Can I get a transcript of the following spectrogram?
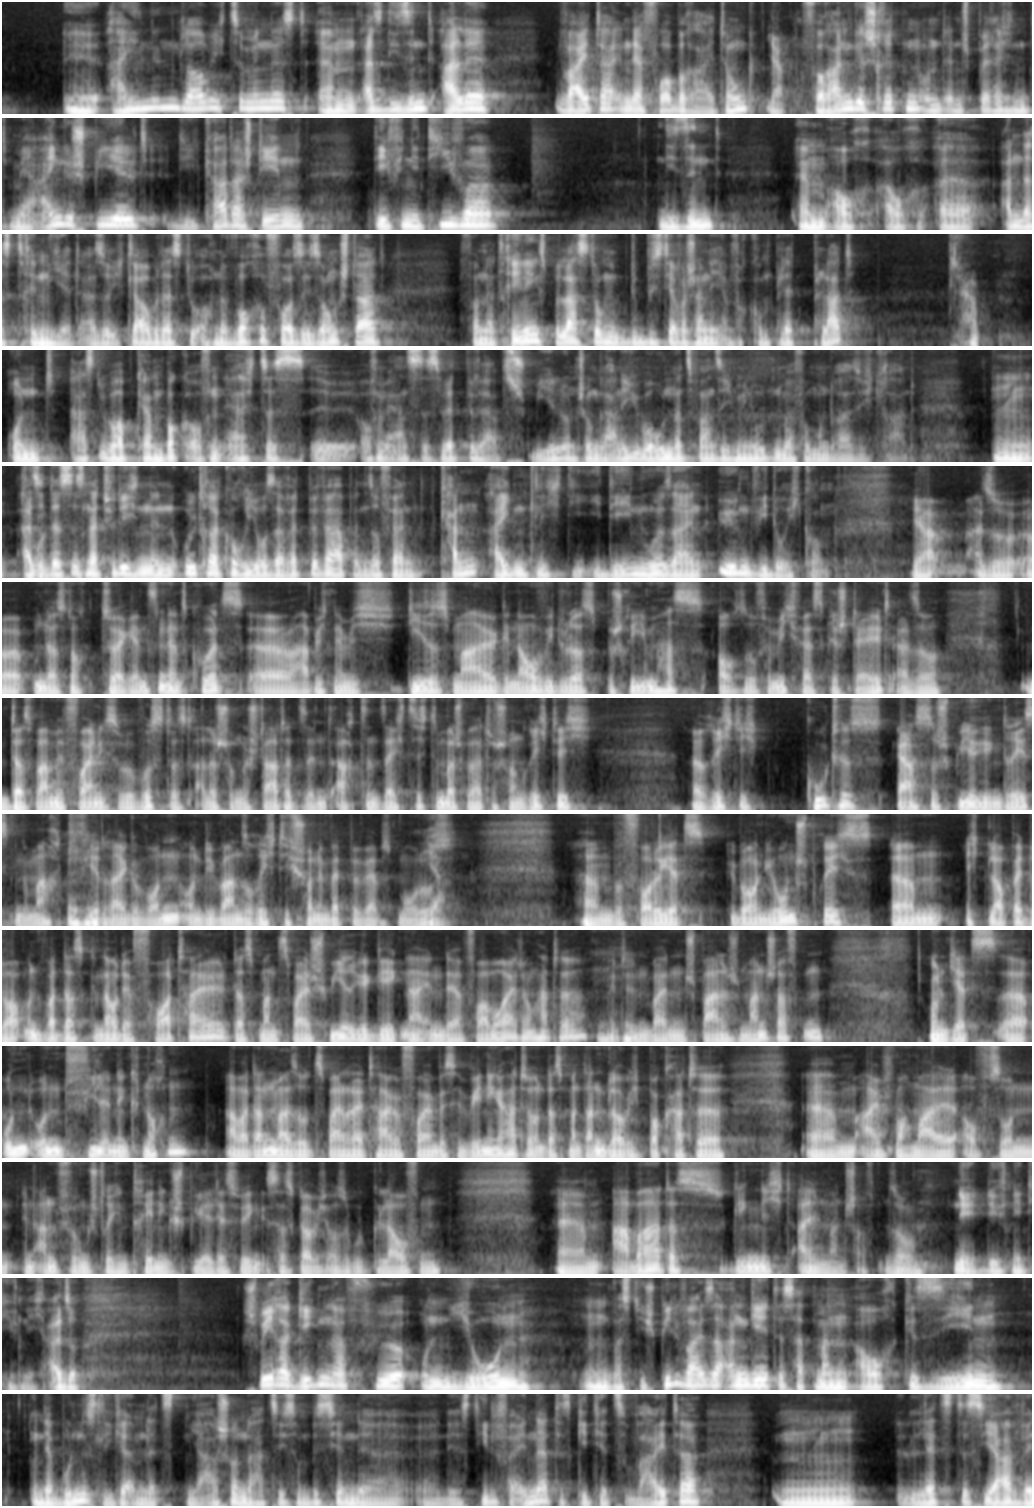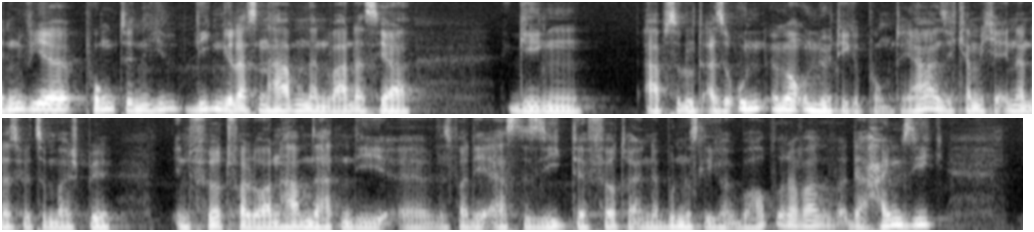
äh, einen, glaube ich zumindest. Ähm, also die sind alle weiter in der Vorbereitung Ja. vorangeschritten und entsprechend mehr eingespielt. Die Kader stehen definitiver. Die sind ähm, auch, auch äh, anders trainiert. Also ich glaube, dass du auch eine Woche vor Saisonstart von der Trainingsbelastung, du bist ja wahrscheinlich einfach komplett platt Ja. und hast überhaupt keinen Bock auf ein erstes, äh, auf ein ernstes Wettbewerbsspiel und schon gar nicht über 120 Minuten bei 35 Grad. Mm, Also das ist natürlich ein ultra kurioser Wettbewerb. Insofern kann eigentlich die Idee nur sein, irgendwie durchkommen. Ja, also äh, um das noch zu ergänzen ganz kurz, äh, habe ich nämlich dieses Mal, genau wie du das beschrieben hast, auch so für mich festgestellt. Also das war mir vorher nicht so bewusst, dass alle schon gestartet sind. 1860 zum Beispiel hatte schon richtig, äh, richtig gutes erstes Spiel gegen Dresden gemacht, 4-3 gewonnen und die waren so richtig schon im Wettbewerbsmodus. Ja. Ähm, bevor du jetzt über Union sprichst, ähm, ich glaube, bei Dortmund war das genau der Vorteil, dass man zwei schwierige Gegner in der Vorbereitung hatte mit den beiden spanischen Mannschaften und jetzt äh, und, und viel in den Knochen, aber dann mal so zwei, drei Tage vorher ein bisschen weniger hatte und dass man dann, glaube ich, Bock hatte, ähm, einfach mal auf so ein in Anführungsstrichen Trainingsspiel. Deswegen ist das, glaube ich, auch so gut gelaufen. Ähm, aber das ging nicht allen Mannschaften so. Nee, definitiv nicht. Also schwerer Gegner für Union, mh, was die Spielweise angeht. Das hat man auch gesehen in der Bundesliga im letzten Jahr schon. Da hat sich so ein bisschen der, äh, der Stil verändert. Es geht jetzt weiter. Mh, Letztes Jahr, wenn wir Punkte liegen gelassen haben, dann war das ja gegen absolut, also un, immer unnötige Punkte. Ja? Also ich kann mich erinnern, dass wir zum Beispiel in Fürth verloren haben. Da hatten die, äh, das war der erste Sieg der Fürther in der Bundesliga überhaupt oder war der Heimsieg?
